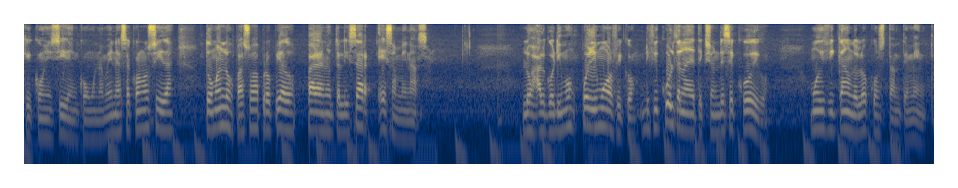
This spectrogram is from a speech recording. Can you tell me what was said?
que coinciden con una amenaza conocida, toman los pasos apropiados para neutralizar esa amenaza. Los algoritmos polimórficos dificultan la detección de ese código, modificándolo constantemente.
